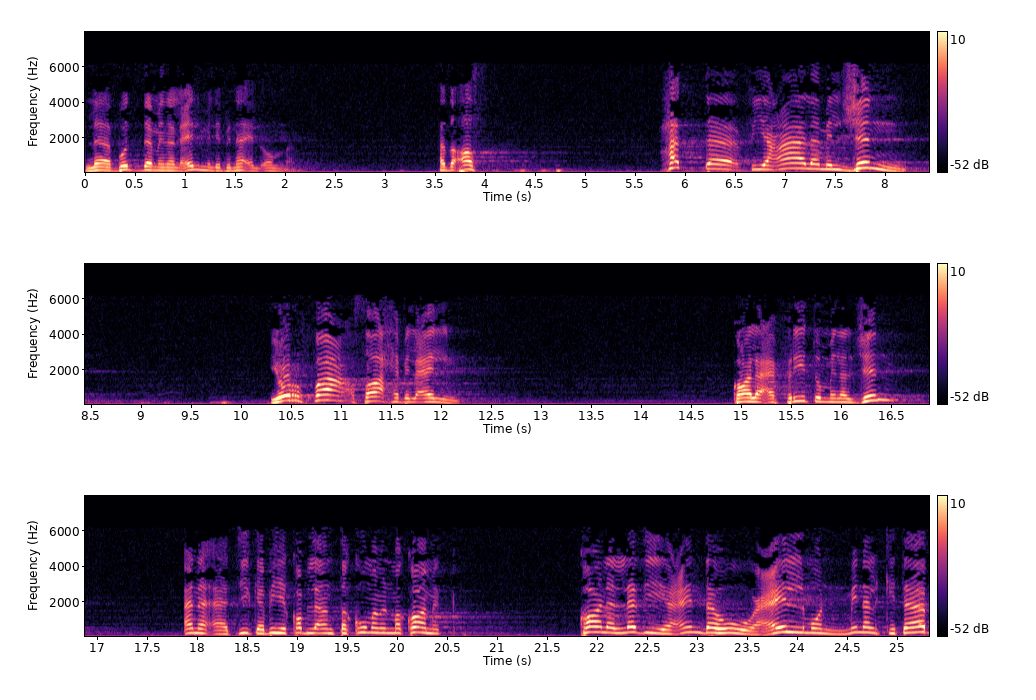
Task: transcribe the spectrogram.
لا بد من العلم لبناء الأمة. هذا أصل. حتى في عالم الجن يرفع صاحب العلم. قال عفريت من الجن أنا آتيك به قبل أن تقوم من مقامك. قال الذي عنده علم من الكتاب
